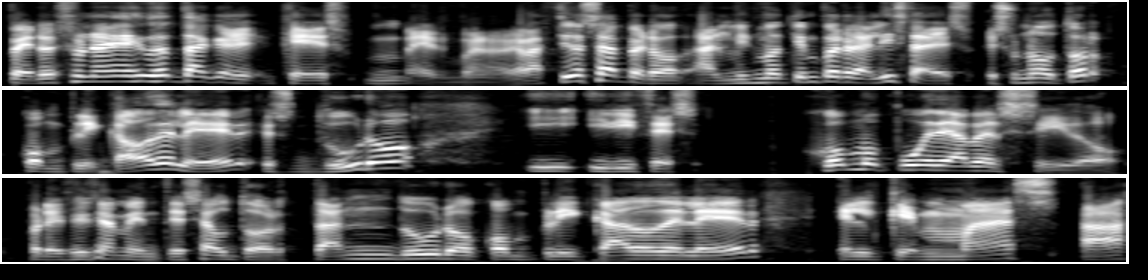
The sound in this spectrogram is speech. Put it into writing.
pero es una anécdota que, es, bueno, graciosa, pero al mismo tiempo es realista. Es, es un autor complicado de leer, es duro y, y dices, ¿Cómo puede haber sido precisamente ese autor tan duro, complicado de leer, el que más ha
